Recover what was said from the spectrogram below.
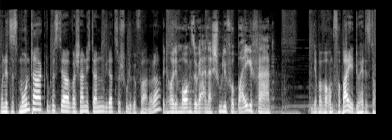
und jetzt ist Montag, du bist ja wahrscheinlich dann wieder zur Schule gefahren, oder? Bin heute Morgen sogar an der Schule vorbeigefahren. Ja, aber warum vorbei? Du hättest doch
